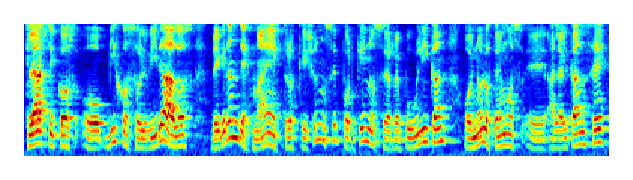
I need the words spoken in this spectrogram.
clásicos o viejos olvidados de grandes maestros que yo no sé por qué no se republican o no los tenemos eh, al alcance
